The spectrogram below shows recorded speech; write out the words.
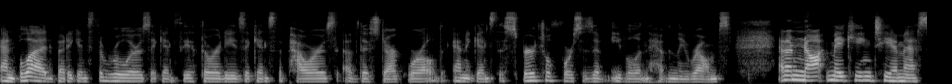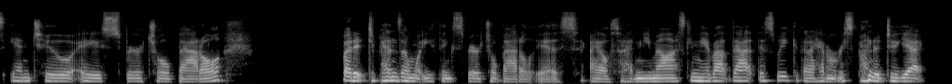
and blood, but against the rulers, against the authorities, against the powers of this dark world, and against the spiritual forces of evil in the heavenly realms. And I'm not making TMS into a spiritual battle but it depends on what you think spiritual battle is. I also had an email asking me about that this week that I haven't responded to yet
